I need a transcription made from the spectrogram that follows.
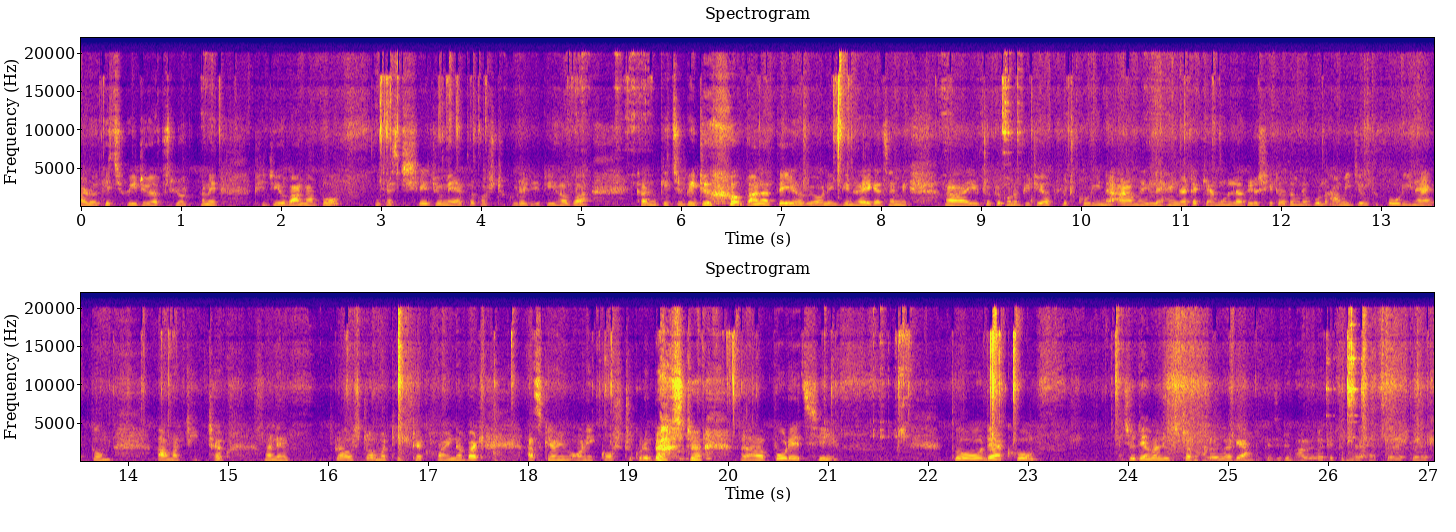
আরও কিছু ভিডিও আপলোড মানে ভিডিও বানাবো জাস্ট সেই জন্য এত কষ্ট করে রেডি হওয়া কারণ কিছু ভিডিও বানাতেই হবে অনেক দিন হয়ে গেছে, আমি ইউটিউবে কোনো ভিডিও আপলোড করি না। আর আমার এই লেহেঙ্গাটা কেমন লাগল সেটাও তোমরা বলো। আমি যেহেতু পরি না একদম, আমার ঠিকঠাক মানে ব্লাউজটাও আমার ঠিকঠাক হয় না বাট আজকে আমি অনেক কষ্ট করে ব্লাউজটা পরেছি। তো দেখো, যদি আমার লিস্টটা ভালো লাগে, আমাকে যদি ভালো লাগে, তোমরা এত এত এত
